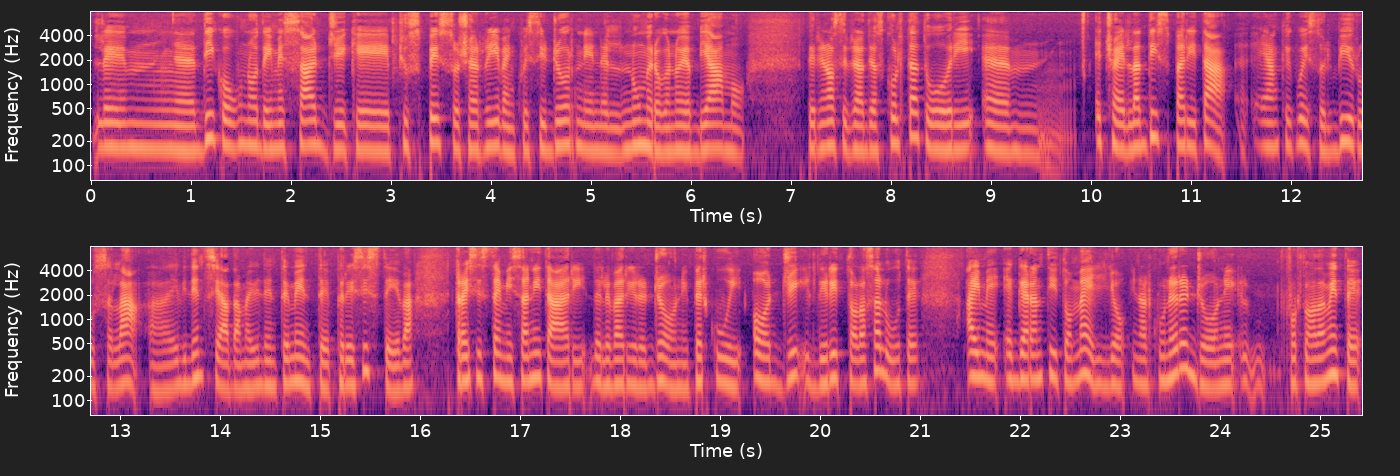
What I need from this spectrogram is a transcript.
Le, mh, mm, dico uno dei messaggi che più spesso ci arriva in questi giorni nel numero che noi abbiamo per i nostri radioascoltatori, ehm, e cioè la disparità, e anche questo il virus l'ha eh, evidenziata, ma evidentemente preesisteva, tra i sistemi sanitari delle varie regioni, per cui oggi il diritto alla salute ahimè è garantito meglio in alcune regioni, fortunatamente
